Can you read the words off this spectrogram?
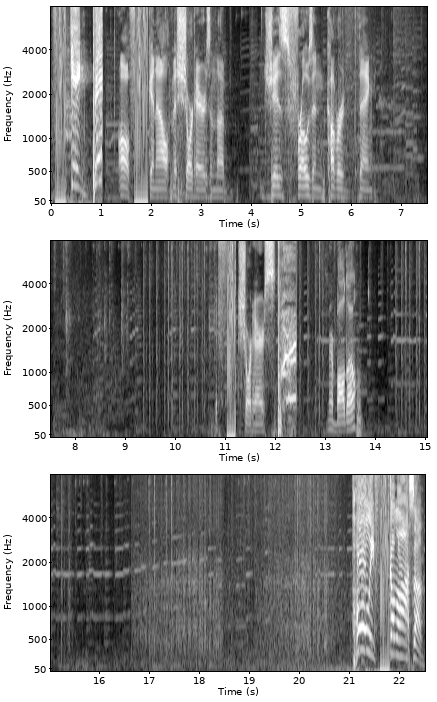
Fucking bitch! Oh fucking hell. Miss short hairs in the jizz frozen covered thing. Get short hairs. Come here, Baldo. Holy f I'm awesome!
